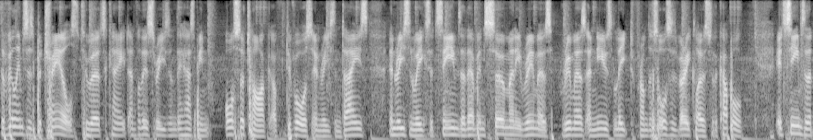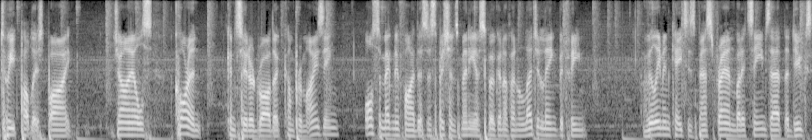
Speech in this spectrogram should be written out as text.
the Williams' betrayals towards Kate, and for this reason, there has been also talk of divorce in recent days. In recent weeks, it seems that there have been so many rumors, rumors and news leaked from the sources very close to the couple. It seems that a tweet published by Giles Coren, considered rather compromising, also magnified the suspicions many have spoken of an alleged link between William and Kate's best friend, but it seems that the Dukes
